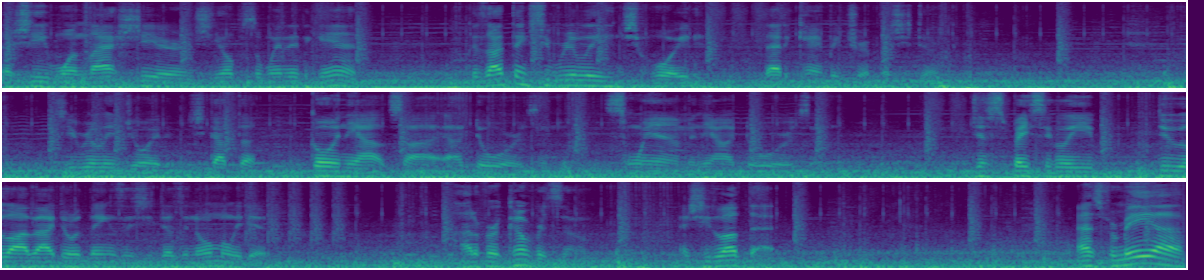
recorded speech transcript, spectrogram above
that she won last year, and she hopes to win it again. Because I think she really enjoyed that camping trip that she took. She really enjoyed it. She got to go in the outside, outdoors, and swim in the outdoors, and just basically do a lot of outdoor things that she doesn't normally do. Out of her comfort zone. And she loved that. As for me, uh,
